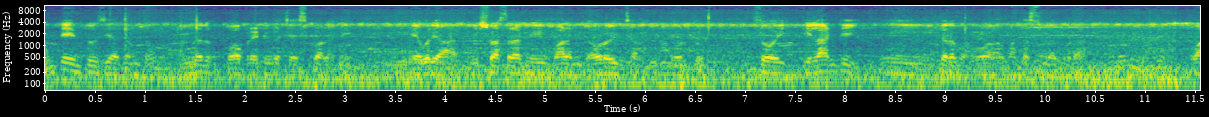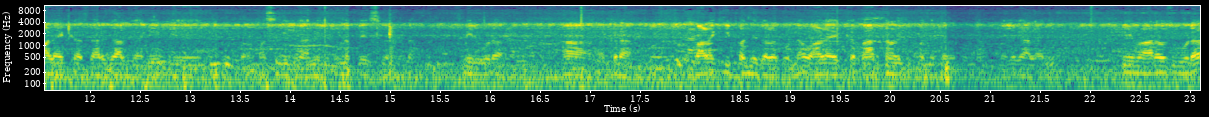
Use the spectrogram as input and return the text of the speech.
అంతే ఎంతోజియాజంతో అందరూ కోఆపరేటివ్గా చేసుకోవాలని ఎవరి విశ్వాసాలని వాళ్ళని గౌరవించాలని కోరుతూ సో ఇలాంటి ఇతర మ- మతస్థులకు కూడా వాళ్ళ యొక్క దర్గాలు కానీ మసీదులు కానీ ఉన్న ప్లేస్లో కూడా మీరు కూడా అక్కడ వాళ్ళకి ఇబ్బంది కలగకుండా వాళ్ళ యొక్క ప్రార్థనలకు ఇబ్బంది కలగకుండా వెలగాలని మేము ఆ రోజు కూడా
